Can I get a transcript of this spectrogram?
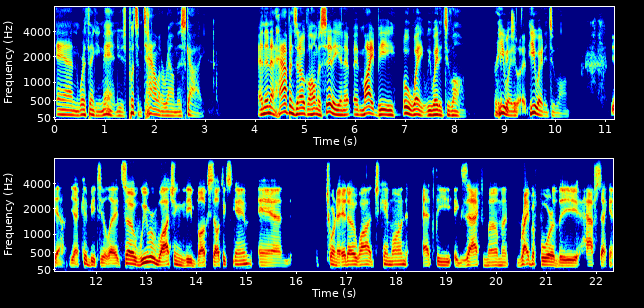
and we're thinking, man, you just put some talent around this guy, and then that happens in Oklahoma City, and it, it might be, oh wait, we waited too long, or he waited too he waited too long. Yeah, yeah, it could be too late. So we were watching the Bucks Celtics game, and Tornado Watch came on at the exact moment right before the half second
